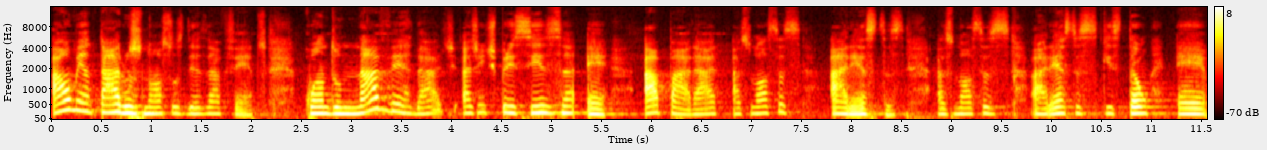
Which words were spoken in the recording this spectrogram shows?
aumentar os nossos desafetos, quando na verdade a gente precisa é aparar as nossas arestas, as nossas arestas que estão é,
